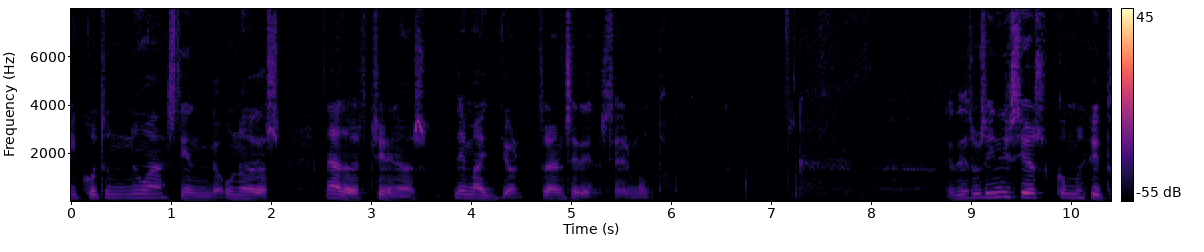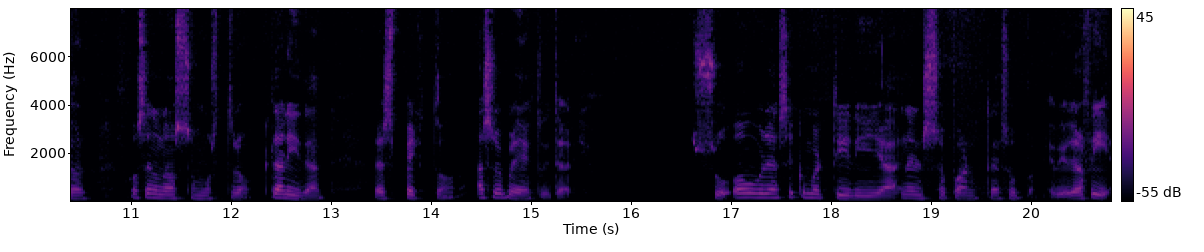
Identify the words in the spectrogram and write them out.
y continúa siendo uno de los nadadores chilenos de mayor trascendencia del mundo. Desde sus inicios como escritor, José Donoso mostró claridad respecto a su proyecto literario. Su obra se convertiría en el soporte de su propia biografía,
